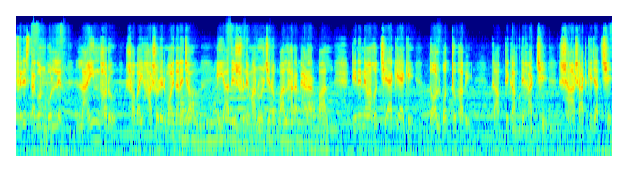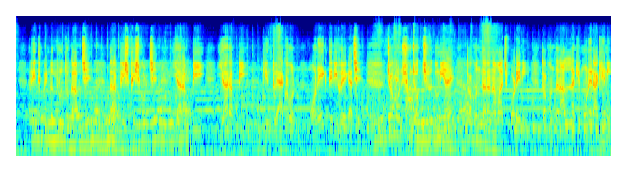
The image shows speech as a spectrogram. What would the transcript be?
ফেরেস্তাগণ বললেন, লাইন ধরো, সবাই হাসরের ময়দানে যাও। এই আদেশ শুনে মানুষ যেন পালহারা ভেড়ার পাল টেনে নেওয়া হচ্ছে একে একে, দলবদ্ধভাবে। কাঁপতে কাঁপতে হাঁটছে, শ্বাস আটকে যাচ্ছে, হৃৎপিণ্ড দ্রুত কাঁপছে, তারা ফিসফিস করছে, ইয়ারাব্বি ইয়ারাব্বি, কিন্তু এখন অনেক দেরি হয়ে গেছে। যখন সুযোগ ছিল দুনিয়ায়, তখন তারা নামাজ পড়েনি, তখন তারা আল্লাহকে মনে রাখেনি,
